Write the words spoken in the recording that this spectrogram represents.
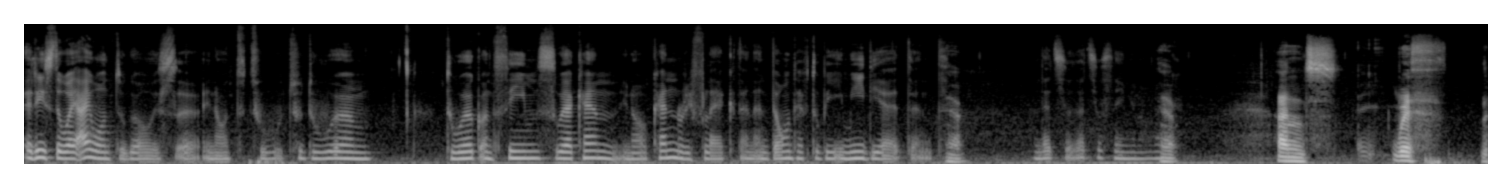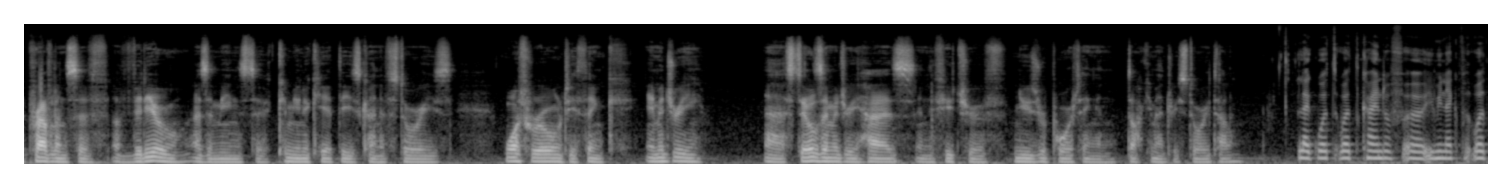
it is the way i want to go is uh, you know to to, to do um, to work on themes where I can you know can reflect and, and don't have to be immediate and Yeah. and that's that's the thing you know like Yeah. And with the prevalence of, of video as a means to communicate these kind of stories, what role do you think imagery, uh, stills imagery, has in the future of news reporting and documentary storytelling? like what what kind of uh, you mean like what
